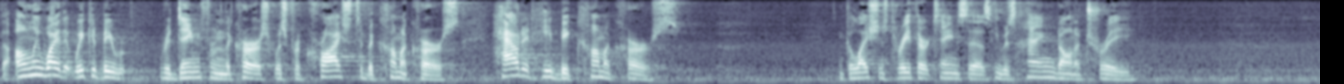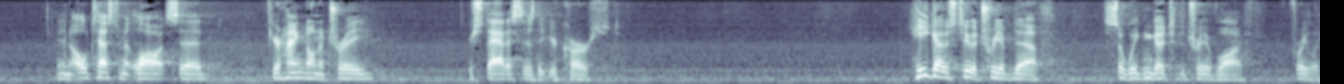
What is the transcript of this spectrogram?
The only way that we could be redeemed from the curse was for Christ to become a curse. How did he become a curse? Galatians 3:13 says he was hanged on a tree. In Old Testament law it said if you're hanged on a tree, your status is that you're cursed. He goes to a tree of death so we can go to the tree of life freely.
